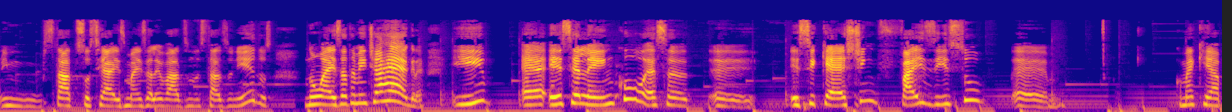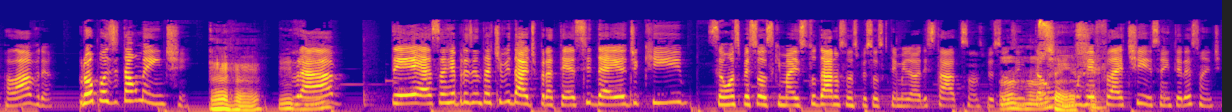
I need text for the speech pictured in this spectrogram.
em status sociais mais elevados nos Estados Unidos, não é exatamente a regra. E é, esse elenco, essa, é, esse casting faz isso. é, como é que é a palavra? Propositalmente Uhum. Uhum. pra ter essa representatividade, pra ter essa ideia de que são as pessoas que mais estudaram, são as pessoas que têm melhor status, são as pessoas. Aham. Então, Sim, sim. reflete isso, é interessante.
